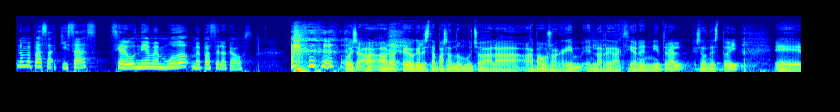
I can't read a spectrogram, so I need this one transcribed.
no me pasa. Quizás si algún día me mudo, me pase lo que a vos. Pues ahora creo que le está pasando mucho a la. vamos, aquí en la redacción en Neutral, que es donde estoy, eh,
